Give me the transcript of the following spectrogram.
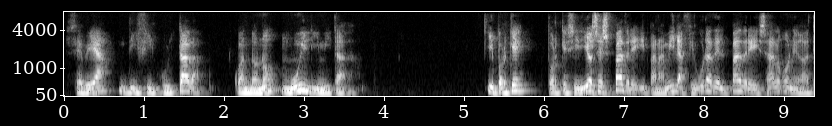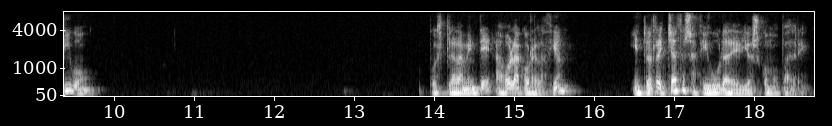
se vea dificultada, cuando no muy limitada. ¿Y por qué? Porque si Dios es Padre y para mí la figura del Padre es algo negativo, pues claramente hago la correlación. Y entonces rechazo esa figura de Dios como Padre.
